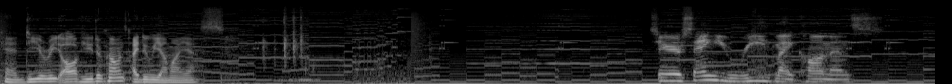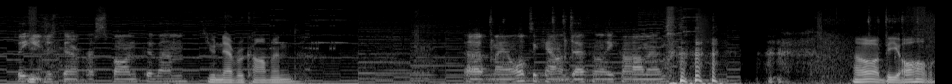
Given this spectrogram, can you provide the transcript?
Okay, do you read all of YouTube comments? I do, Yama, yes. So you're saying you read my comments, but you just don't respond to them? You never comment. Uh, my alt account definitely comments. oh, the all.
